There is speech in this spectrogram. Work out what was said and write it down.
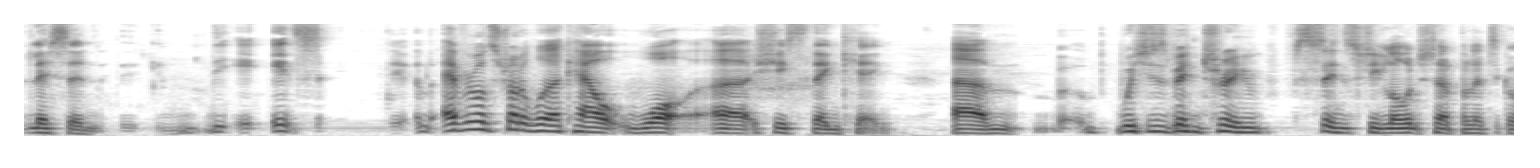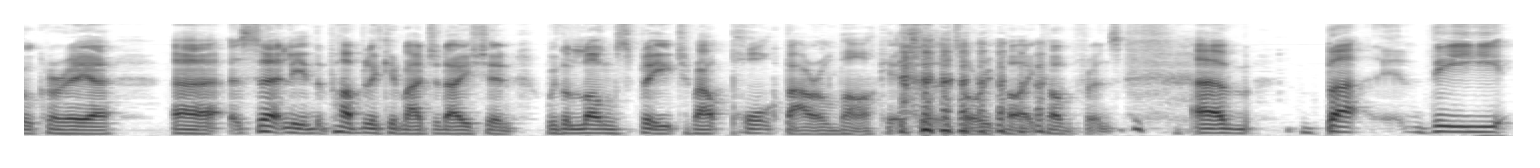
listen it's everyone's trying to work out what uh, she's thinking um, which has been true since she launched her political career uh, certainly in the public imagination with a long speech about pork barrel markets at the Tory Party conference. Um, but the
